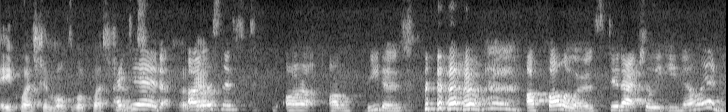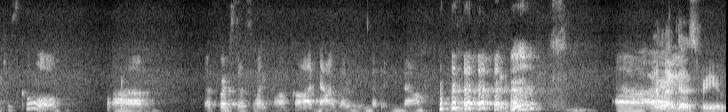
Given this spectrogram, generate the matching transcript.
a question, multiple questions? I did. Okay. Our listeners, our, our readers, our followers did actually email in, which was cool. Um, at first, I was like, "Oh God, now I've got to read another email." uh, I right. those for you.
